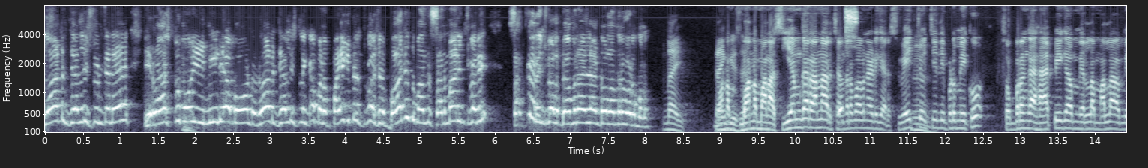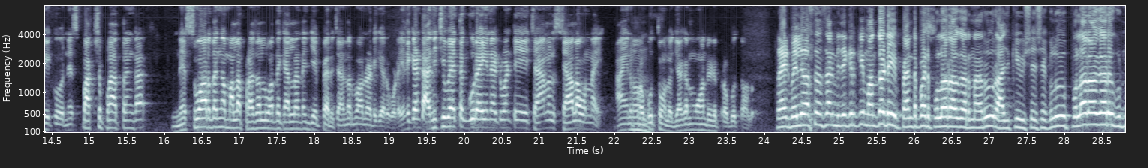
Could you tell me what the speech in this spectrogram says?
ఇలాంటి జర్నలిస్టులు ఉంటేనే ఈ రాష్ట్రము ఈ మీడియా బాగుంటుంది. ఇలాంటి జర్నలిస్టులు ఇంకా మనం పైకి తెచ్చుకోవాల్సిన బాధ్యత మనం సన్మానించుకొని సత్కరించుకోవాలి బెమరాయిల్ లాంటి వాళ్ళందరూ కూడా మనం. మొన్న- మన సీఎం గారు అన్నారు చంద్రబాబు నాయుడు గారు. స్వేచ్ఛ వచ్చింది ఇప్పుడు మీకు శుభ్రంగా హ్యాపీగా మళ్ళా మళ్ళా మీకు నిష్పక్షపాతంగా నిస్వార్థంగా మళ్ళా ప్రజల వద్దకు వెళ్ళండి అని చెప్పారు చంద్రబాబు నాయుడు గారు కూడా. ఎందుకంటే అణిచివేతకు గురైనటువంటి ఛానల్స్ చాలా ఉన్నాయి ఆయన ప్రభుత్వంలో జగన్మోహన్ రెడ్డి ప్రభుత్వంలో. రైట్ మళ్ళీ వస్తాను సార్. మీ దగ్గరికి మనతోటి పెంటపాటి పుల్లారావు గారు ఉన్నారు రాజకీయ విశేషకులు. పుల్లారావు గారు గుడ్ మార్నింగ్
